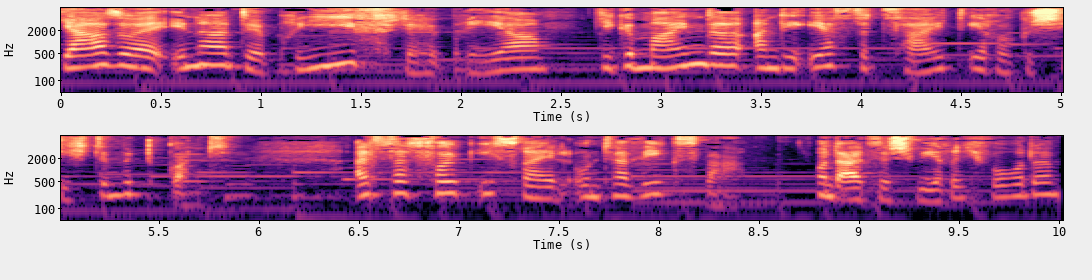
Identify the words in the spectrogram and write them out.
Ja, so erinnert der Brief der Hebräer die Gemeinde an die erste Zeit ihrer Geschichte mit Gott, als das Volk Israel unterwegs war und als es schwierig wurde,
